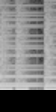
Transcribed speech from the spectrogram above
you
